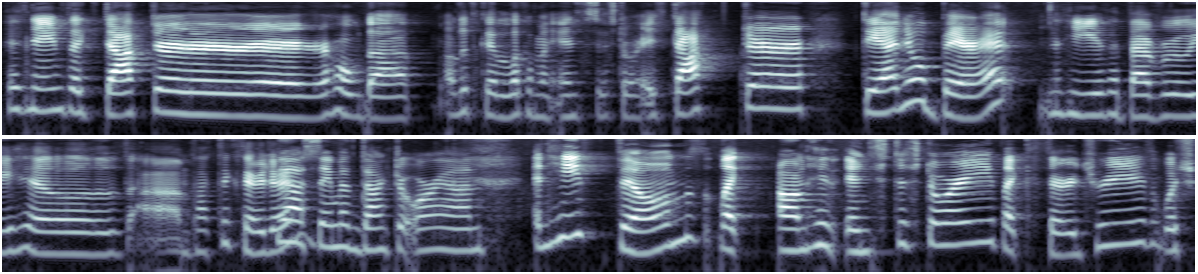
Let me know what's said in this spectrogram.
His name's like Doctor. Hold up, I'll just get a look at my Insta stories. Doctor Daniel Barrett. and He is a Beverly Hills um, plastic surgeon. Yeah, same with Dr. Ourian. and he films like on his Insta stories like surgeries, which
